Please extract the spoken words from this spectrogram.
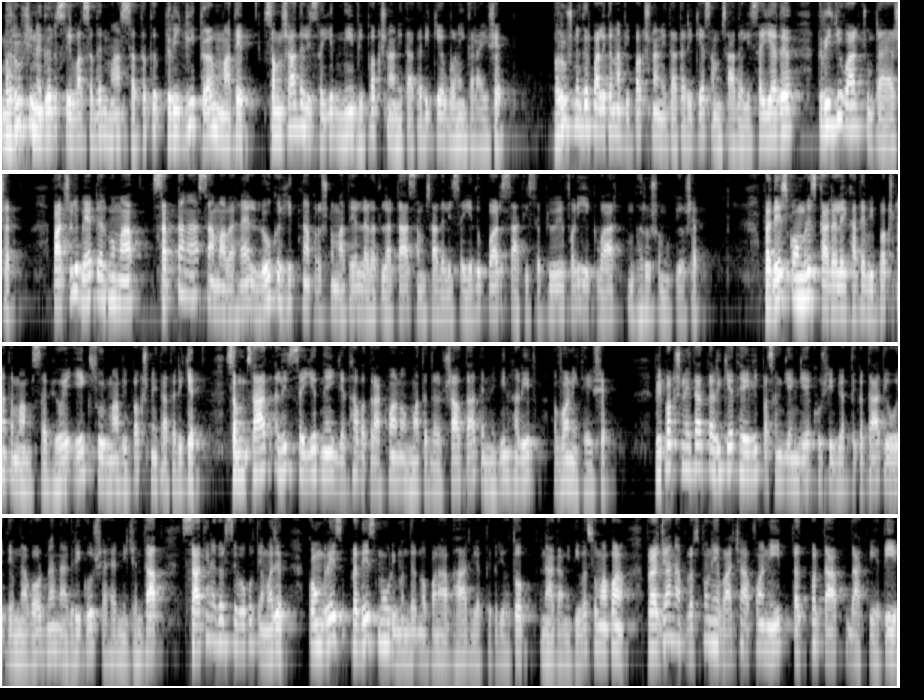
ભરૂચ નગર સેવા સદનમાં સતત ત્રીજી ત્રણ માટે શમશાદ અલી સૈયદની વિપક્ષના નેતા તરીકે વરણી કરાયું છે. ભરૂચ નગરપાલિકાના વિપક્ષના નેતા તરીકે શમશાદ અલી સૈયદ ત્રીજી વાર ચૂંટાયા છે. પાછલી બે ટર્મમાં સત્તાના સામાવહેણે લોકહિતના પ્રશ્નો માટે લડત લડતા શમશાદ અલી સૈયદ ઉપર સાથી સભ્યોએ ફરી એકવાર ભરોસો મૂક્યો છે. પ્રદેશ કોંગ્રેસ કાર્યાલય ખાતે વિપક્ષના તમામ સભ્યોએ એક સૂરમાં વિપક્ષ નેતા તરીકે સમસાદ અલી સૈયદને યથાવત રાખવાનો મત દર્શાવતા તેમની બિનહરીફ વરણી થઈ છે. વિપક્ષ નેતા તરીકે થયેલી પસંદગી અંગે ખુશી વ્યક્ત કરતા તેઓએ તેમના વોર્ડના નાગરિકો, શહેરની જનતા, સાથી નગરસેવકો તેમજ કોંગ્રેસ પ્રદેશ મોવડી મંડળનો પણ આભાર વ્યક્ત કર્યો હતો અને આગામી દિવસોમાં પણ પ્રજાના પ્રશ્નોને વાચા આપવાની તત્પરતા દાખવી હતી.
